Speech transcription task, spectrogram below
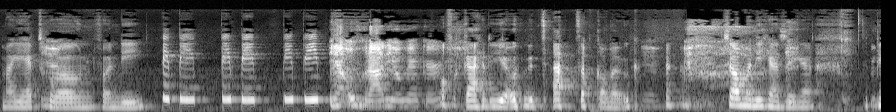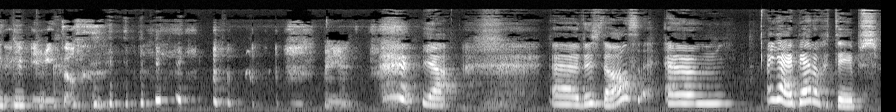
Maar je hebt Ja. gewoon van die piep piep piep piep piep piep. Ja, of radiowekker. Of radio inderdaad, dat kan ook. Ja. Ik zal maar niet gaan zingen. De piep piep. irritant. Maar niet uit. Ja. Eh, dus dat. Ehm, en ja, heb jij nog tips?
